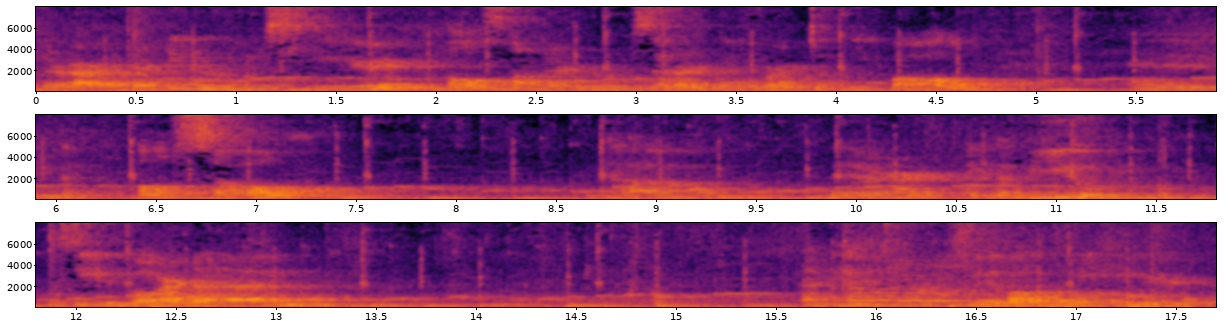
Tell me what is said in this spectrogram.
There are 13 rooms here, all standard rooms that are good for two people. And also, we have there like a view to see the garden. And we have two rooms with a balcony here.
